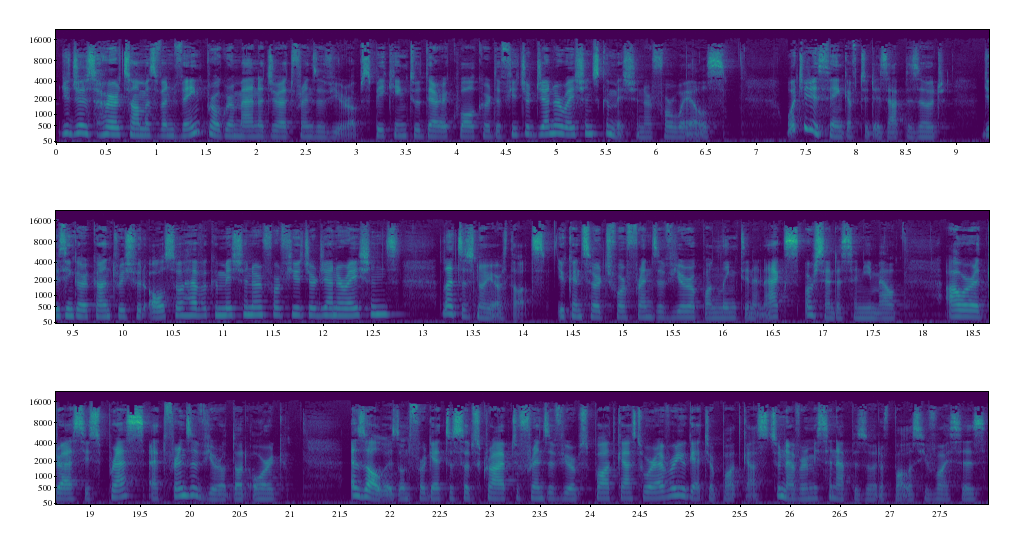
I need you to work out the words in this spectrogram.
You just heard Thomas Van Veen, Program Manager at Friends of Europe, speaking to Derek Walker, the Future Generations Commissioner for Wales. What did you think of today's episode? Do you think our country should also have a commissioner for future generations? Let us know your thoughts. You can search for Friends of Europe on LinkedIn and X or send us an email. Our address is press at friendsofeurope.org. As always, don't forget to subscribe to Friends of Europe's podcast wherever you get your podcasts to never miss an episode of Policy Voices.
